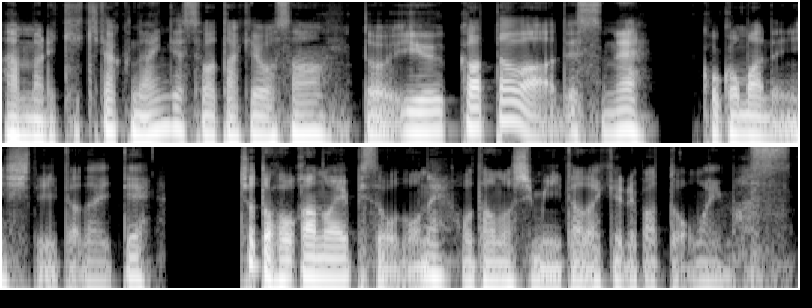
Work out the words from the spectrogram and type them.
あんまり聞きたくないんですわ、竹雄さん。という方はですね、ここまでにしていただいて、ちょっと他のエピソードをね、お楽しみいただければと思います。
